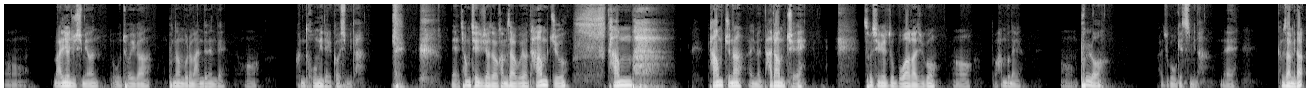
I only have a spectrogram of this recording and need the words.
어, 알려주시면 또 저희가 분한보를 만드는데 어, 큰 도움이 될 것입니다. 네, 청취해 주셔서 감사하고요. 다음 주 다음 다음 주나 아니면 다다음 주에 소식을 좀 모아가지고 어, 또 한 분을 어, 풀러 가지고 오겠습니다. 네, 감사합니다.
